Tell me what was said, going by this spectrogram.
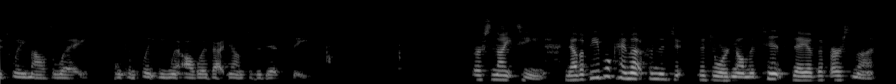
to 20 miles away and completely went all the way back down to the Dead Sea. Verse 19. Now the people came up from the, the Jordan on the tenth day of the first month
